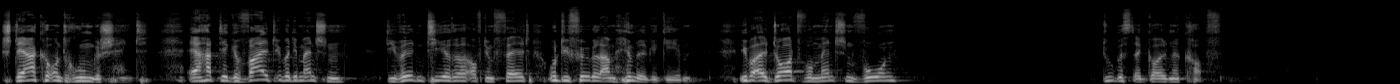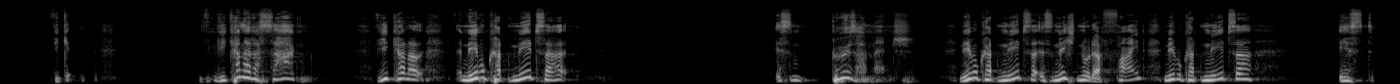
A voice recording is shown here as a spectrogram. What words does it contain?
Stärke und Ruhm geschenkt. Er hat dir Gewalt über die Menschen, die wilden Tiere auf dem Feld und die Vögel am Himmel gegeben. Überall dort, wo Menschen wohnen, du bist der goldene Kopf. Wie, wie kann er das sagen? Wie kann er, Nebukadnezar ist ein böser Mensch. Nebukadnezar ist nicht nur der Feind, Nebukadnezar ist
